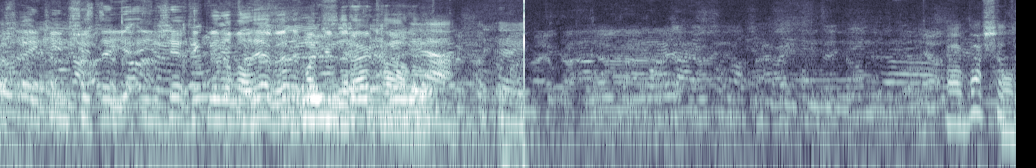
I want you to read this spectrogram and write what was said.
Als er een kind zit en je, en je zegt ik wil hem wel hebben, dan mag je hem eruit halen. Ja, oké. Waar was dat?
